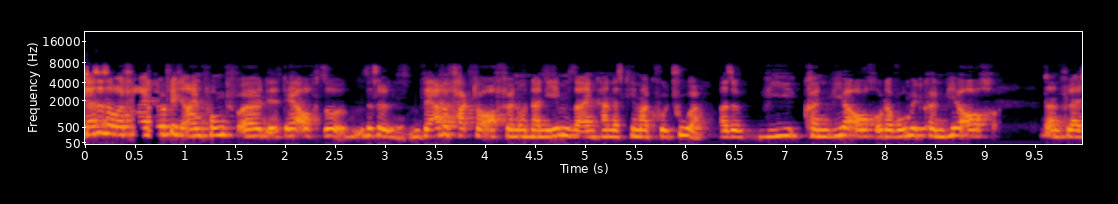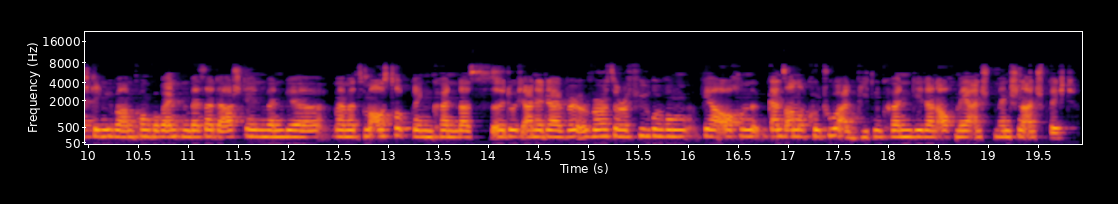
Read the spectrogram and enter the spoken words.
Das ist aber vielleicht wirklich ein Punkt, äh, der auch so ein bisschen Werbefaktor auch für ein Unternehmen sein kann, das Thema Kultur. Also wie können wir auch oder womit können wir auch dann vielleicht gegenüber einem Konkurrenten besser dastehen, wenn wir, wenn wir zum Ausdruck bringen können, dass äh, durch eine diversere Führung wir auch eine ganz andere Kultur anbieten können, die dann auch mehr Menschen anspricht.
